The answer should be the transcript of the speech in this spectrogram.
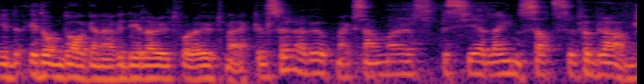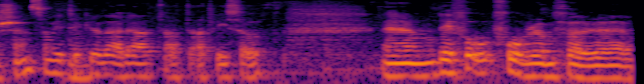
i, i de dagarna vi delar ut våra utmärkelser där vi uppmärksammar speciella insatser för branschen som vi tycker är värda att, att, att visa upp. Eh, Det är fo- forum för eh,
